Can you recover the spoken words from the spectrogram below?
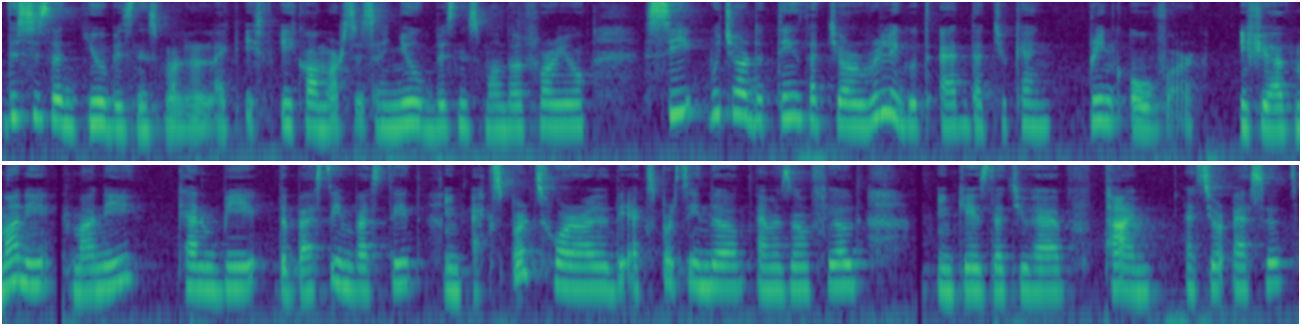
this is a new business model like if e-commerce is a new business model for you. See which are the things that you're really good at that you can bring over. If you have money money can be the best invested in experts who are the experts in the amazon field in case that you have time as your asset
